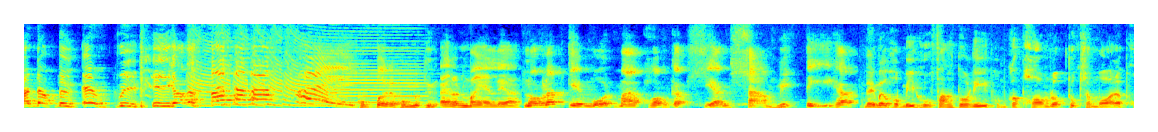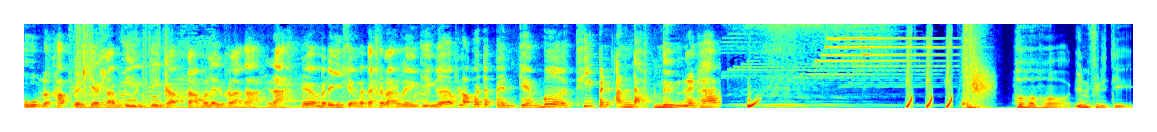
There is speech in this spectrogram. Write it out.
อันดับหนึ่ง MVP ครับ ผมเปิดแล้วผมนึกถึง Iron Man เลยอะรองรับ game mode มาพร้อมกับเสียง 3 มิติครับ ในเมื่อผมมีหูฟังตัวนี้ ผมก็พร้อมรบทุกสมรภูมินะครับ เป็นเสียง3มิติจริงๆครับ ตามมาเลยข้างหลังอะเห็นไหมเนี่ยไม่ได้ยินเสียงมาแต่ข้างหลังเลยจริงๆเออเราก็จะเป็นเกมเมอร์ที่เป็นอันดับหนึ่งนะครับฮ่าฮ่า infinity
